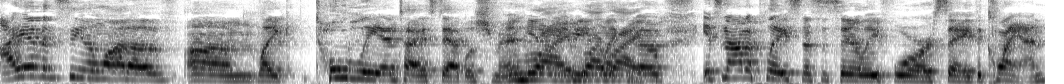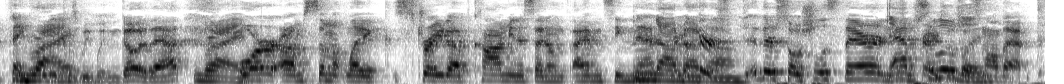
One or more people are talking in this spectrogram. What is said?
I haven't seen a lot of um, like totally anti-establishment. You know what I Right, mean? right, like, right. No, it's not a place necessarily for, say, the Klan. Thankfully, Right. because we wouldn't go to that. Right. Or um, some like straight up communists. I don't. I haven't seen that. No, there, no, but there's, no. there's socialists there and Absolutely. socialists and all that.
